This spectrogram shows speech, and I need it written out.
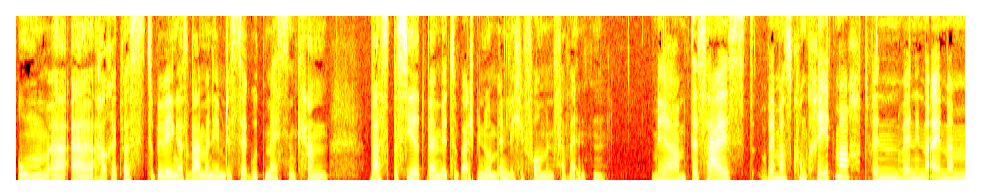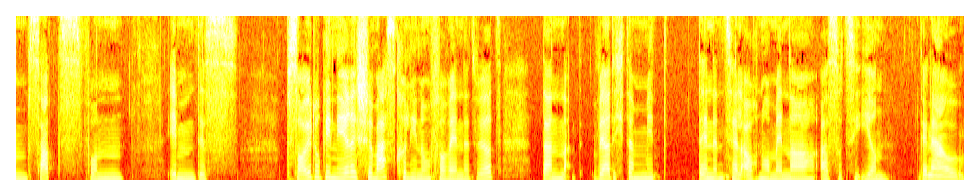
um äh, äh, auch etwas zu bewegen, also weil man eben das sehr gut messen kann, was passiert, wenn wir zum Beispiel nur männliche Formen verwenden. Ja, das heißt, wenn man es konkret macht, wenn, wenn in einem Satz von eben das pseudogenerische Maskulinum verwendet wird, dann werde ich damit tendenziell auch nur Männer assoziieren. Genau.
